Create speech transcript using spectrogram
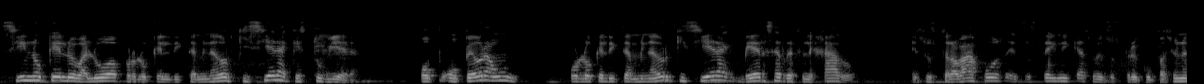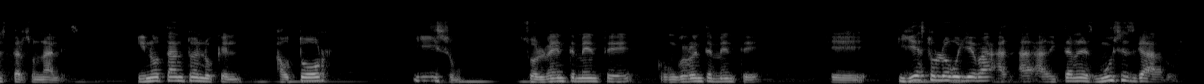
sino que lo evalúa por lo que el dictaminador quisiera que estuviera, o, o peor aún, por lo que el dictaminador quisiera verse reflejado en sus trabajos, en sus técnicas o en sus preocupaciones personales y no tanto en lo que el autor hizo solventemente, congruentemente, eh, y esto luego lleva a, dictámenes muy sesgados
